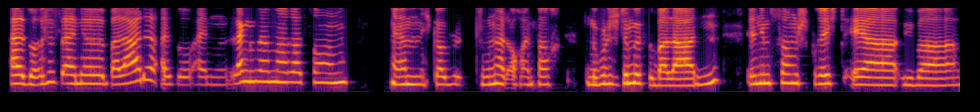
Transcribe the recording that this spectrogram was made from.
Also, es ist eine Ballade, also ein langsamerer Song. Ähm, ich glaube, June hat auch einfach eine gute Stimme für Balladen. In dem Song spricht er über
